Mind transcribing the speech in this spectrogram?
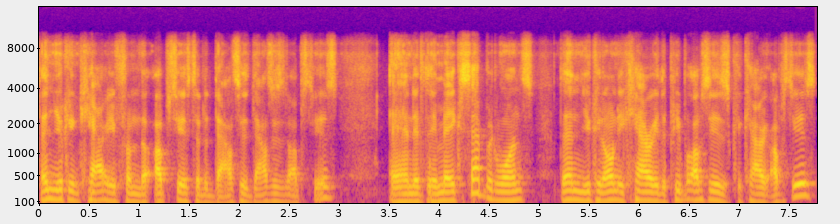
then you can carry from the upstairs to the downstairs, downstairs to upstairs. And if they make separate ones, then you can only carry the people upstairs could carry upstairs,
